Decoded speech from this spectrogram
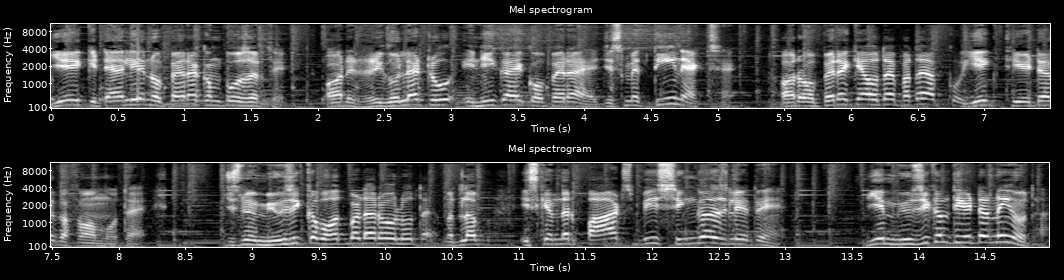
ये एक इटालियन ओपेरा कंपोजर थे, और रिगोलेटो इन्हीं का एक ओपेरा है, जिसमें तीन एक्ट्स हैं। और ओपेरा क्या होता है, पता है आपको? ये एक थिएटर का फॉर्म होता है, जिसमें म्यूज़िक का बहुत बड़ा रोल होता है। मतलब इसके अंदर पार्ट्स भी सिंगर्स लेते हैं। ये म्यूजिकल थिएटर नहीं होता,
